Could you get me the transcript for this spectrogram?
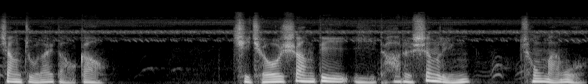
向主来祷告，祈求上帝以他的圣灵充满我，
